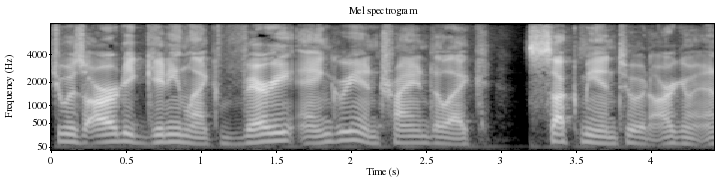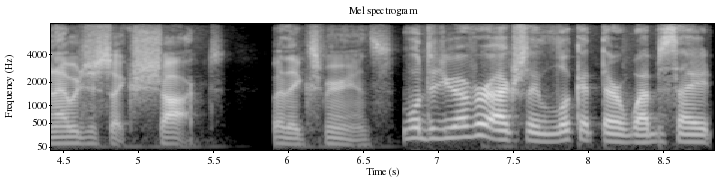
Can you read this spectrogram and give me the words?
she was already getting like very angry and trying to like suck me into an argument and i was just like shocked by the experience Well, did you ever actually look at their website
